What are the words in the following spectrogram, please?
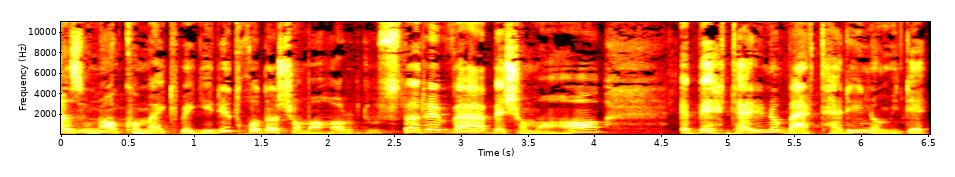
از اونا کمک بگیرید خدا شماها رو دوست داره و به شماها بهترین و برترین رو میده.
